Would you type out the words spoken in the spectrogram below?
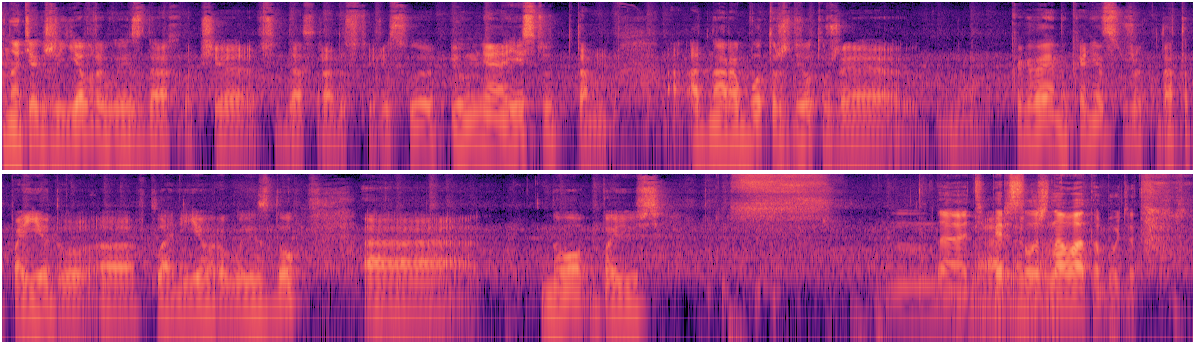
на тех же евро выездах вообще всегда с радостью рисую. И у меня есть вот там одна работа ждет уже, ну, когда я наконец уже куда-то поеду э, в плане евро выездов, э, но боюсь. Да, да теперь да, сложновато да. будет.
